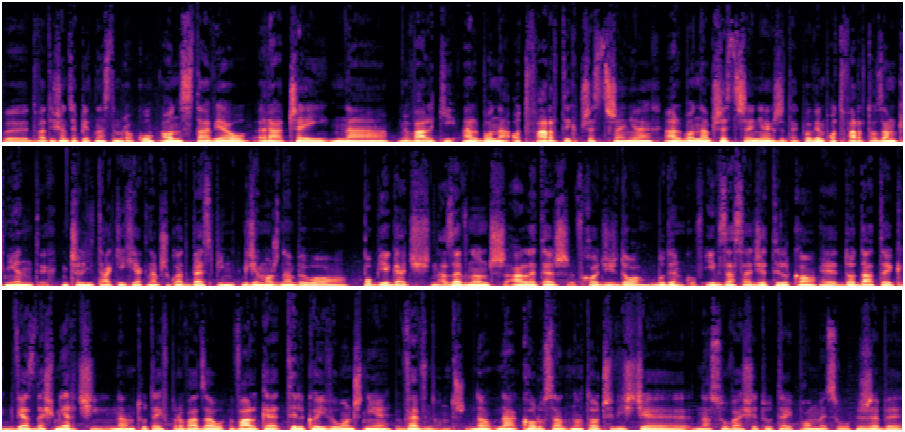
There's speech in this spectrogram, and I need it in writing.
w 2015 roku, on stawiał raczej na walki albo na otwartych przestrzeniach, albo na przestrzeniach, że tak powiem, otwarto zamkniętych, czyli takich jak na przykład Bespin, gdzie można było pobiegać na zewnątrz, ale też wchodzić do budynków. I w zasadzie tylko e, dodatek Gwiazda Śmierci nam tutaj wprowadzał walkę tylko i wyłącznie wewnątrz. No, na Coruscant, no to oczywiście nasuwa się tutaj pomysł, żeby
